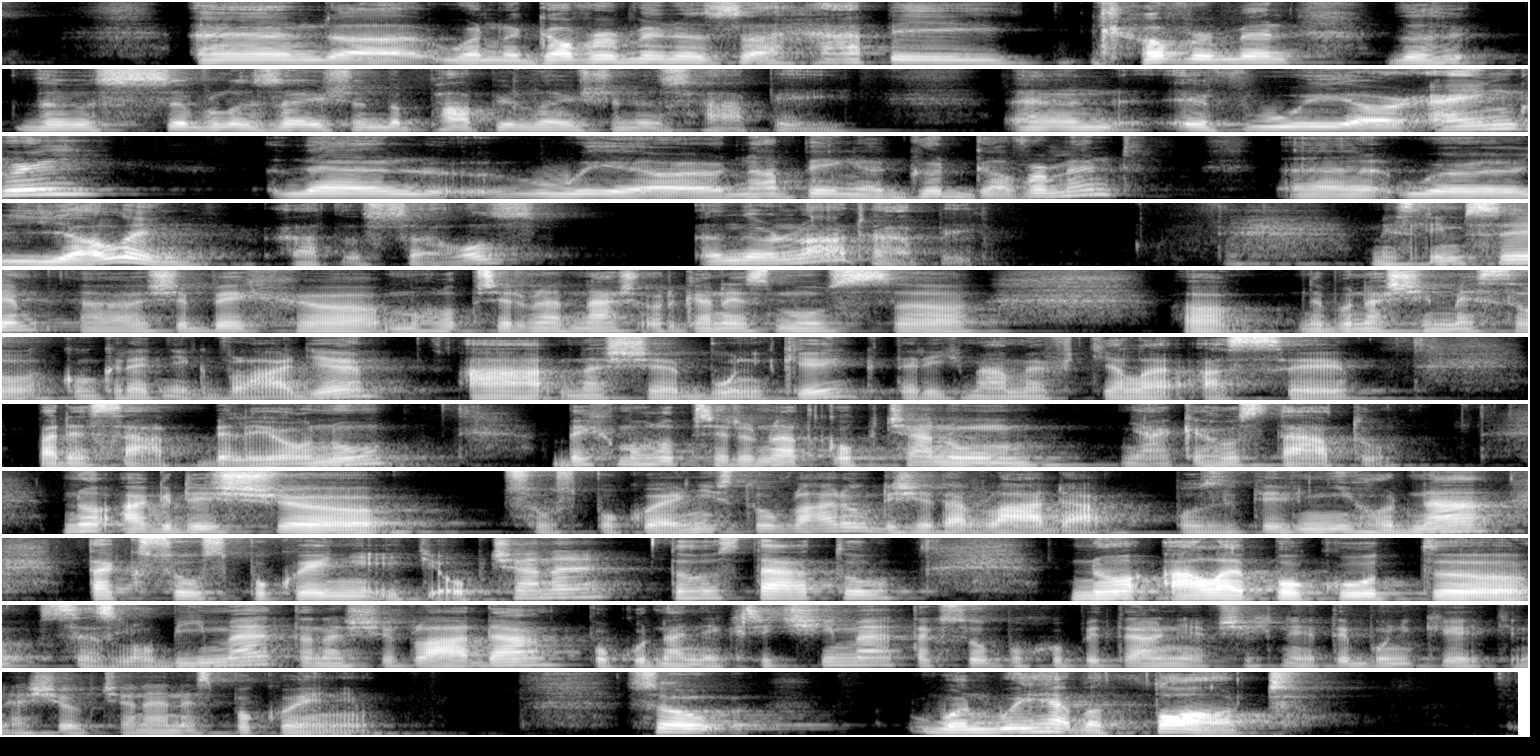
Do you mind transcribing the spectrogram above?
And uh, when the government is a happy government, the, the civilization, the population is happy. And if we are angry, then we are not being a good government. Uh, we're yelling at the cells, and they're not happy. Myslím si, eh, že bych eh, mohl přirovnat náš organismus eh, nebo naši mysl konkrétně k vládě a naše buňky, kterých máme v těle asi 50 bilionů, bych mohl přirovnat k občanům nějakého státu. No a když jsou spokojení s tou vládou, když je ta vláda pozitivní, hodná, tak jsou spokojeni i ti občané toho státu. No ale pokud eh, se zlobíme, ta naše vláda, pokud na ně křičíme, tak jsou pochopitelně všechny ty buňky, ti naši občané nespokojeni. So when we have a thought,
